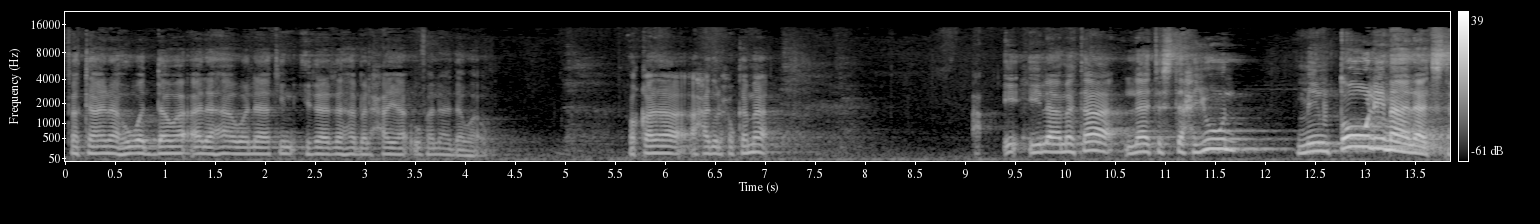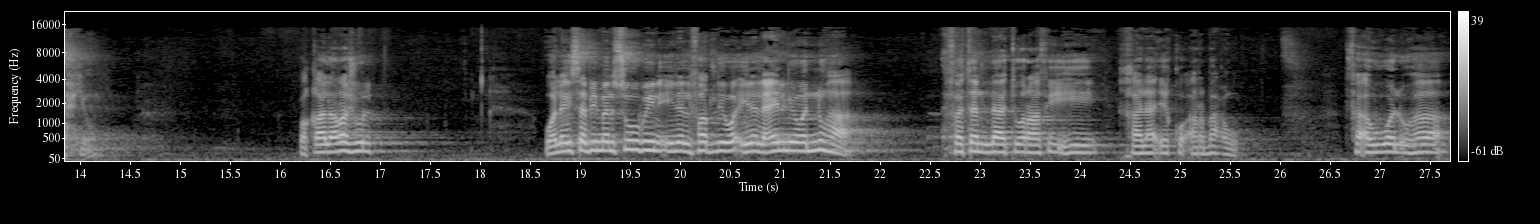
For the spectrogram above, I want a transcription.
فكان هو الدواء لها ولكن إذا ذهب الحياء فلا دواء. وقال أحد الحكماء إلى متى لا تستحيون؟ من طول ما لا تستحيون. وقال رجل وليس بمنسوب إلى الفضل وإلى العلم والنهى فتى لا ترى فيه خلائق أربع. فأولها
